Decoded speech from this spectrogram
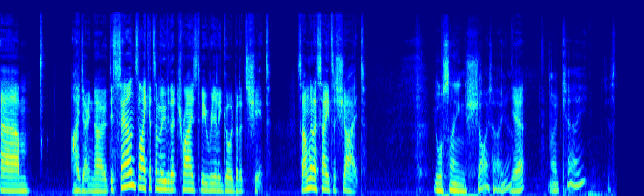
Um, I don't know. This sounds like it's a movie that tries to be really good, but it's shit. So I'm going to say it's a shite. You're saying shite, are you? Yeah. Okay. Just.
